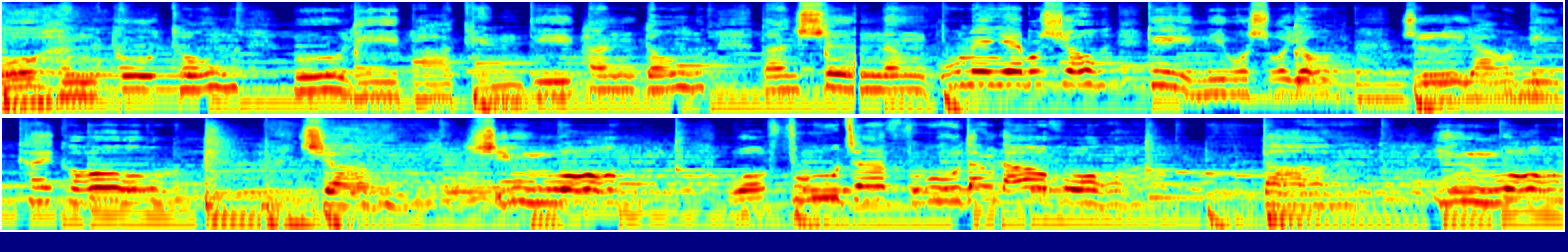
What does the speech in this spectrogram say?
我很普通，无力把天地撼动，但是能不眠也不休，给你我所有，只要你开口，相信我，我负责赴汤蹈火，答应我，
